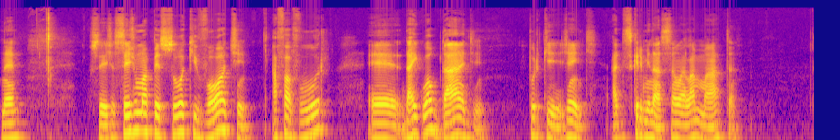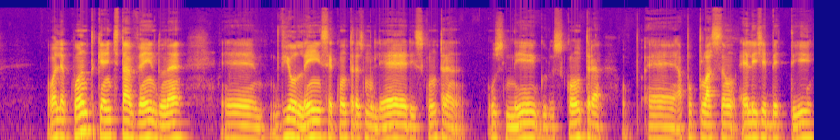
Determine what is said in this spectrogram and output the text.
né? Ou seja, seja uma pessoa que vote a favor é, da igualdade. Porque, gente, a discriminação ela mata. Olha quanto que a gente está vendo, né? É, violência contra as mulheres, contra os negros, contra é, a população LGBT.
